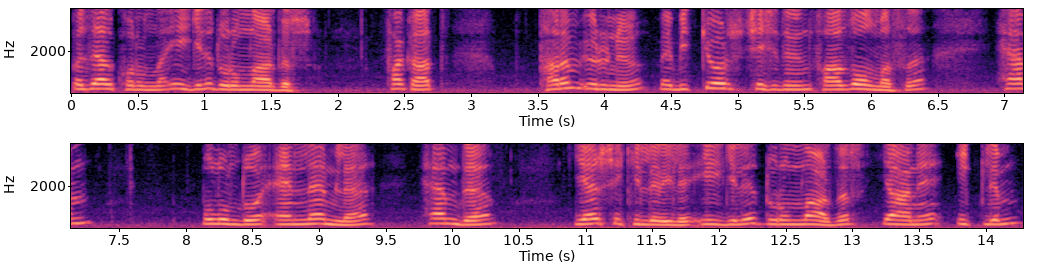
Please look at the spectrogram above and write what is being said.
özel konumla ilgili durumlardır. Fakat tarım ürünü ve bitki örtüsü çeşidinin fazla olması hem bulunduğu enlemle hem de yer şekilleriyle ilgili durumlardır. Yani iklim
